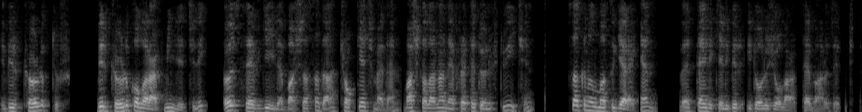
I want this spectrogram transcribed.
bir körlüktür. Bir körlük olarak milliyetçilik öz sevgi ile başlasa da çok geçmeden başkalarına nefrete dönüştüğü için sakınılması gereken ve tehlikeli bir ideoloji olarak tebarüz etmiştir.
